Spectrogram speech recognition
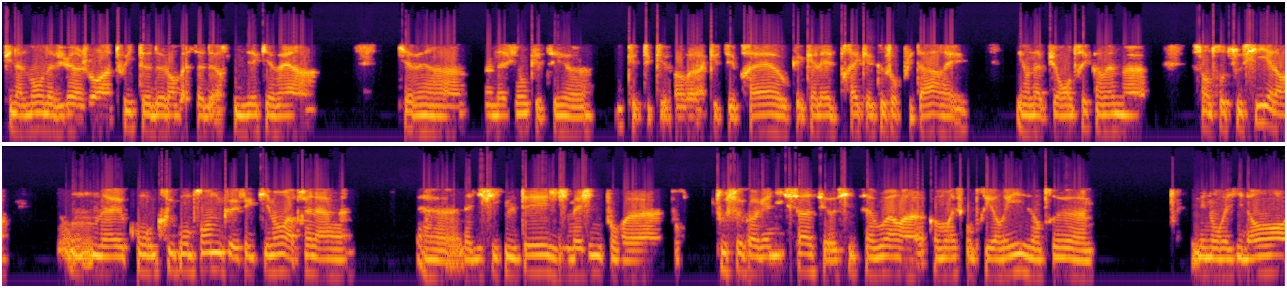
finalement, on a vu un jour un tweet de l'ambassadeur qui disait qu'il y avait un, qu'il y avait un, un avion qui était, qui était, qui- enfin, voilà, qui était prêt ou qui allait être prêt quelques jours plus tard et, et on a pu rentrer quand même euh, sans trop de soucis. Alors, on a con- cru comprendre qu'effectivement, après la, euh, la difficulté, j'imagine pour euh, pour tous ceux qui organisent ça, c'est aussi de savoir euh, comment est-ce qu'on priorise entre les non-résidents,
